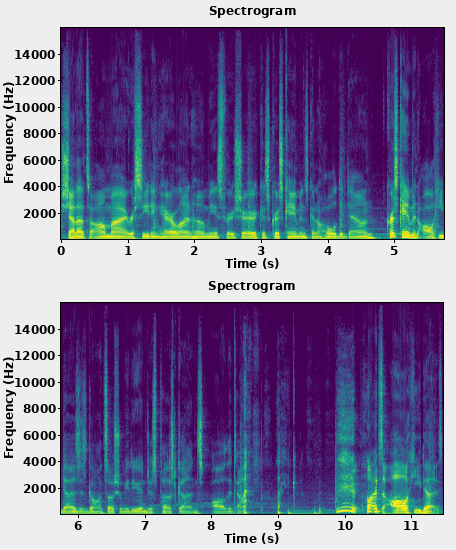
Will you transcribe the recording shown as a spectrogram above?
Shout out to all my receding hairline homies for sure, because Chris Kaman's gonna hold it down. Chris Kaman, all he does is go on social media and just post guns all the time. like that's all he does.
